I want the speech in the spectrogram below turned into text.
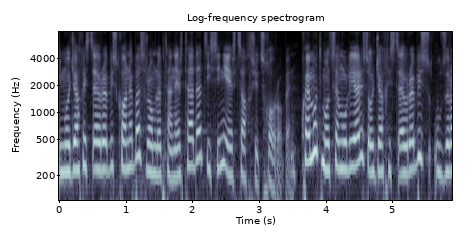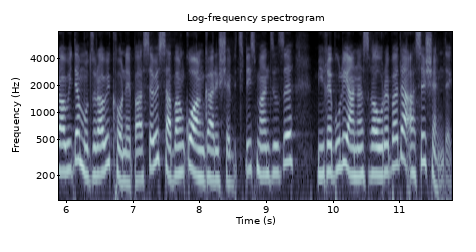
იმ ოჯახის წევრების ქონებას, რომლებთან ერთადაც ისინი ერთ სახლში ცხოვრობენ. ქვემოთ მოცემული არის ოჯახის წევრების უძრავი და მოძრავი ქონება, ასევე საბანკო ანგარიშები, წლის მანძილზე მიღებული ანაზღაურება და ასე შემდეგ.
